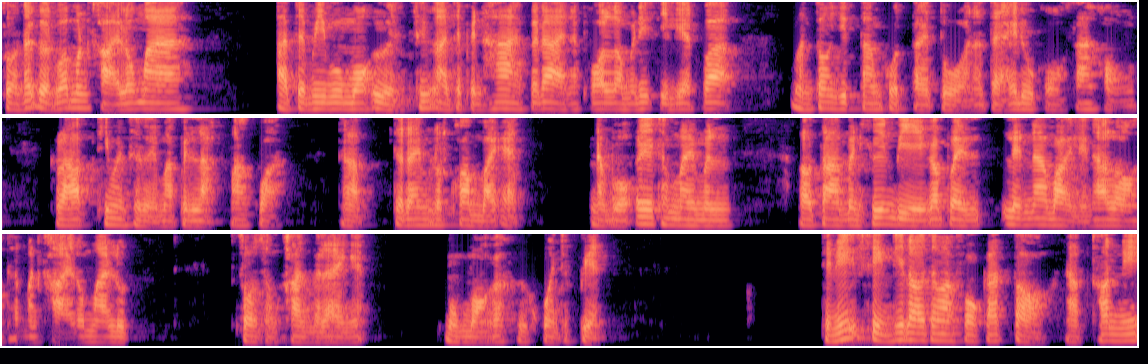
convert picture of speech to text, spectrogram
ส่วนถ้าเกิดว่ามันขายลงมา อาจจะมีมุมมองอื่น ซึ่งอาจจะเป็นห้าก็ได้นะเพราะเราไม่ได้ซีเรียสว่ามันต้องยึดตามกฎตายตัวนะแต่ให้ดูโครงสร้างของกราฟที่มันเฉลยมาเป็นหลักมากกว่านะครับจะได้ลดความไบแอดนะบอกเอ๊ะทำไมมัน เอาตามเป็นขึ้น B ก็ไปเล่นหน้าใบหรือหน้ารอง แต่มันขายลงมาหลุดโซนสำคัญไปแล้วอย่างเงี้ย มุมมองก็คือควรจะเปลี่ยน ทีนี้สิ่งที่เราจะมาโฟกัสต่อนะครับท่อนนี้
